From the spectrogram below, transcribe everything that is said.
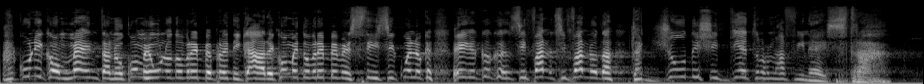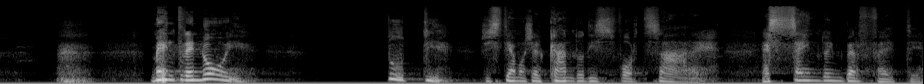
Alcuni commentano come uno dovrebbe predicare, come dovrebbe vestirsi, quello che eh, si, fanno, si fanno da, da giudici dietro la finestra. Mentre noi tutti ci stiamo cercando di sforzare, essendo imperfetti,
